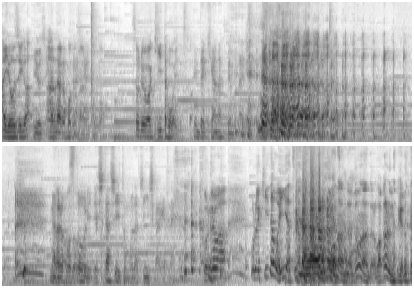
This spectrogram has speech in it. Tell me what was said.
あ用事が？用事が。あなるほどなるほどそれは聞いた方がいいですか？全然聞かなくても大丈夫。なるほど。ストーリーで親しい友達にしかあげてない。これはこれは聞いた方がいいやつかな。どうなんだ？どうなんだろう？分かるんだけど。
